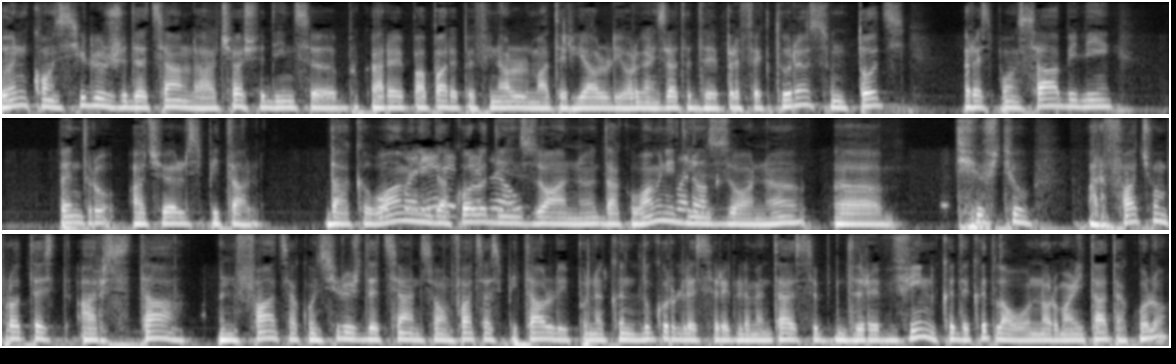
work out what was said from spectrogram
În Consiliul Județean, la acea ședință care apare pe finalul materialului organizată de prefectură, sunt toți responsabilii pentru acel spital. Dacă o oamenii de acolo de din zonă, dacă oamenii din zonă, uh, eu știu, ar face un protest, ar sta în fața Consiliului Județean sau în fața spitalului până când lucrurile se reglementează, se revin cât de cât la o normalitate acolo,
